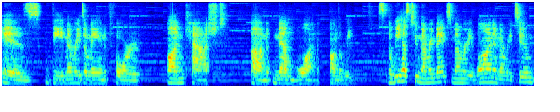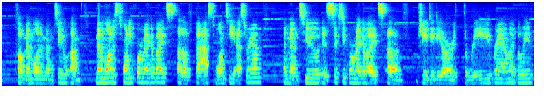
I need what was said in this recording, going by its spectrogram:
is the memory domain for uncached um, Mem1 on the Wii. So the Wii has two memory banks, Memory 1 and Memory 2, called Mem1 and Mem2. Um, Mem1 is 24 megabytes of fast 1T SRAM, and Mem2 is 64 megabytes of GDDR3 RAM, I believe.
